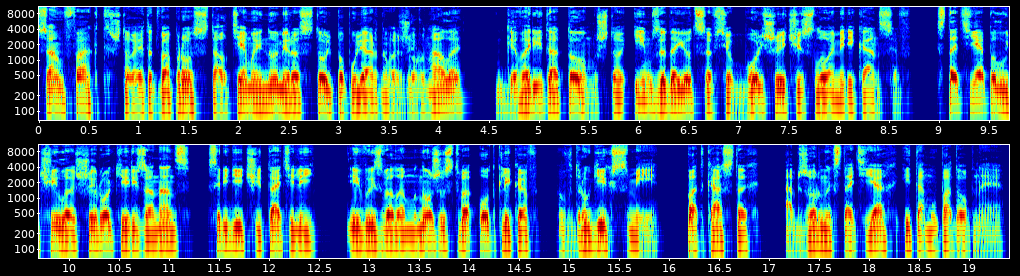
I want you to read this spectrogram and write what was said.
Сам факт, что этот вопрос стал темой номера столь популярного журнала, говорит о том, что им задается все большее число американцев. Статья получила широкий резонанс среди читателей и вызвала множество откликов в других СМИ, подкастах, обзорных статьях и тому подобное.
